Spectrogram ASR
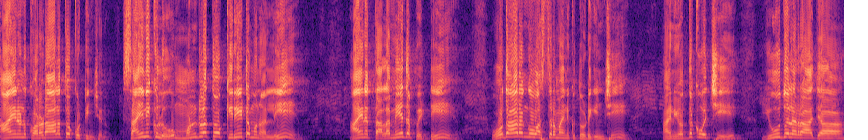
ఆయనను కొరడాలతో కొట్టించెను. సైనికులు ముండ్లతో కిరీటమును అల్లి ఆయన తల మీద పెట్టి ఓదారంగు వస్త్రం ఆయనకు తొడిగించి ఆయన యొద్దకు వచ్చి యూదుల రాజా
